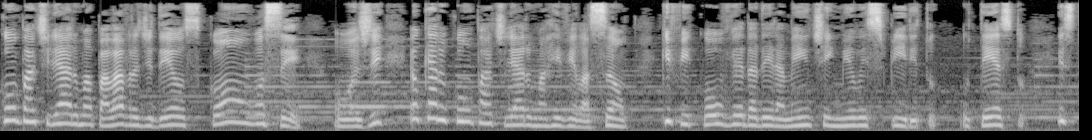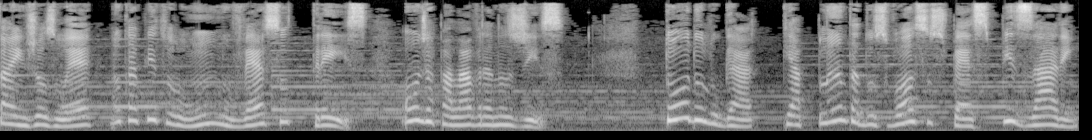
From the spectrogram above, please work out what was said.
compartilhar uma palavra de Deus com você. Hoje eu quero compartilhar uma revelação que ficou verdadeiramente em meu espírito. O texto está em Josué, no capítulo 1, no verso 3, onde a palavra nos diz: Todo lugar que a planta dos vossos pés pisarem,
